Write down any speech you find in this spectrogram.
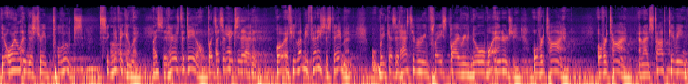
the oil industry pollutes significantly. Oh, I see. Here's the deal, but That's a you can't big do that. statement. Well, if you let me finish the statement, because it has to be replaced by renewable energy over time. Over time, and I'd stop giving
